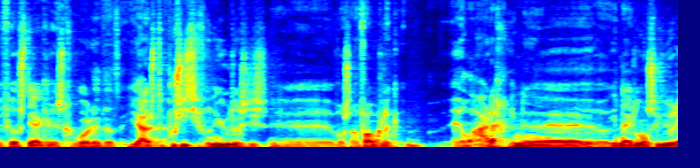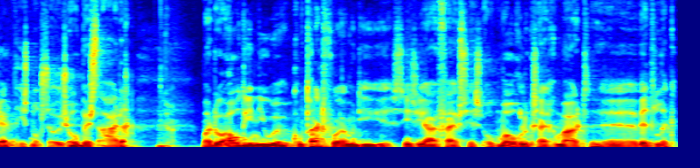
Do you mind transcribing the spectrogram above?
veel sterker is geworden. Dat juist de positie van huurders is, eh, was aanvankelijk heel aardig in, eh, in het Nederlandse huurrecht. Is nog sowieso best aardig. Maar door al die nieuwe contractvormen die sinds een jaar 5, 6 ook mogelijk zijn gemaakt wettelijk...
